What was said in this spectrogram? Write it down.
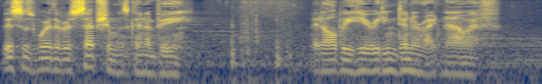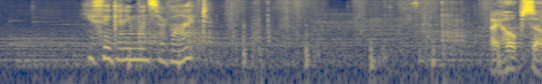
This is where the reception was gonna be. They'd all be here eating dinner right now if... You think anyone survived? I hope so.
